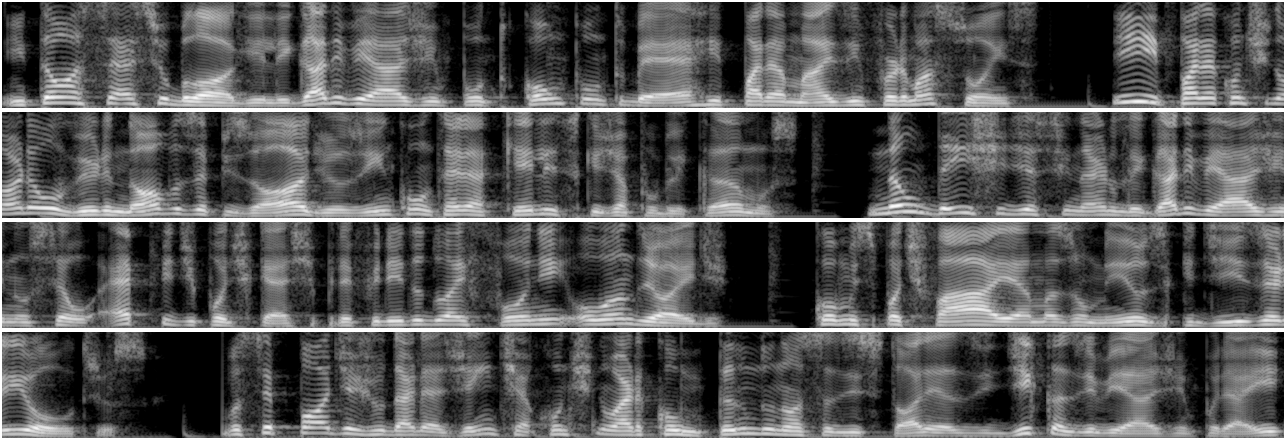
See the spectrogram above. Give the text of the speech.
Então acesse o blog ligadeviagem.com.br para mais informações. E para continuar a ouvir novos episódios e encontrar aqueles que já publicamos, não deixe de assinar o Ligado Viagem no seu app de podcast preferido do iPhone ou Android como Spotify, Amazon Music, Deezer e outros. Você pode ajudar a gente a continuar contando nossas histórias e dicas de viagem por aí,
